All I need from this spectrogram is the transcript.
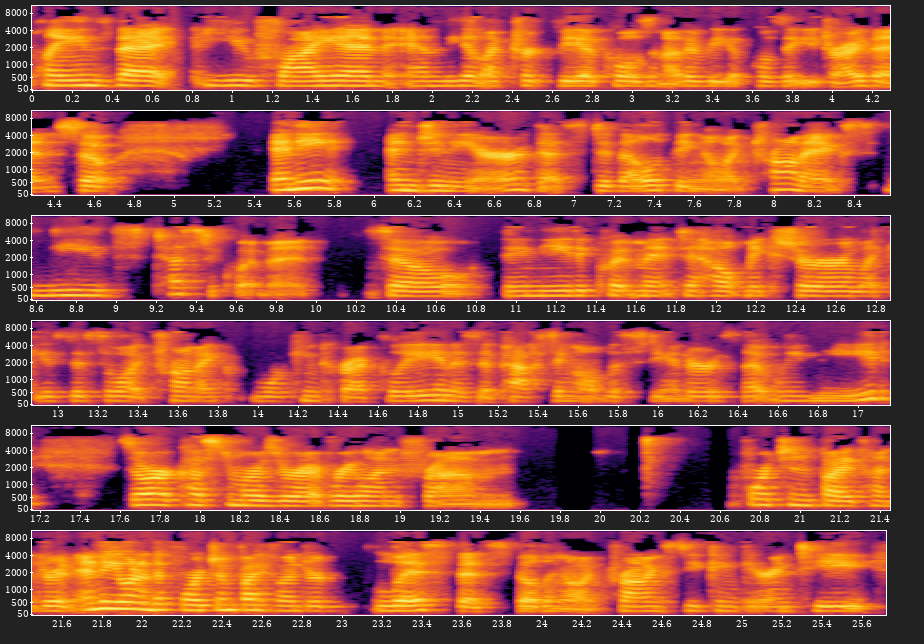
planes that you fly in, and the electric vehicles and other vehicles that you drive in. So, any engineer that's developing electronics needs test equipment. So they need equipment to help make sure, like, is this electronic working correctly? And is it passing all the standards that we need? So our customers are everyone from Fortune 500, anyone in the Fortune 500 list that's building electronics, you can guarantee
